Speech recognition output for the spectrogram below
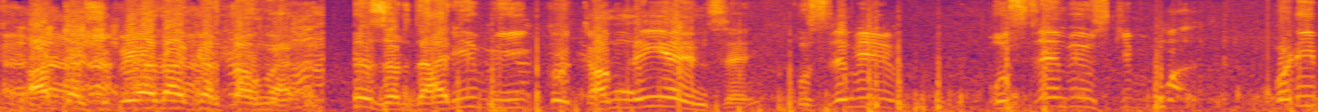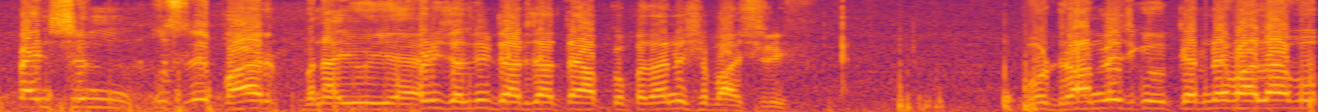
आपका शुक्रिया अदा करता हूँ मैं। जरदारी भी कोई कम नहीं है इनसे। उसने भी उसने भी उसकी बड़ी पेंशन उसने बाहर बनाई हुई है। बड़ी जल्दी डर जाता है आपको पता नहीं शबाज शरीफ? वो ड्रामे करने वाला, वो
